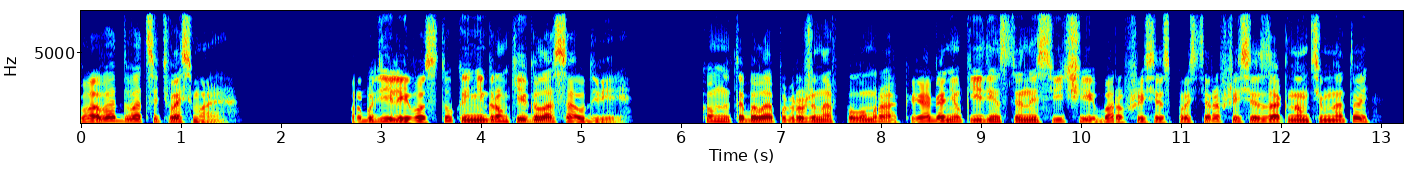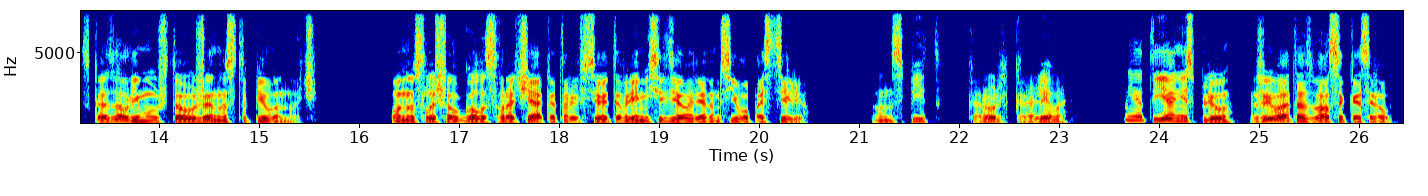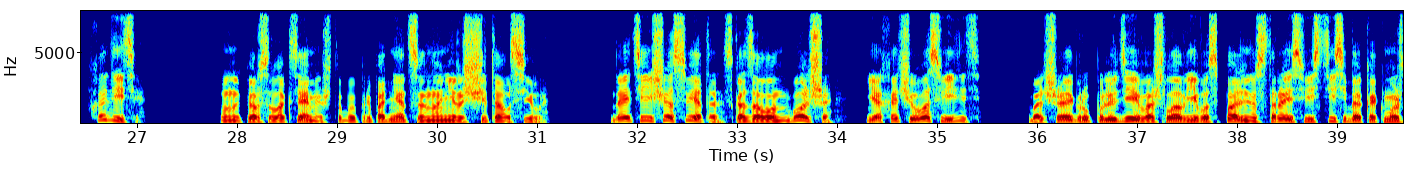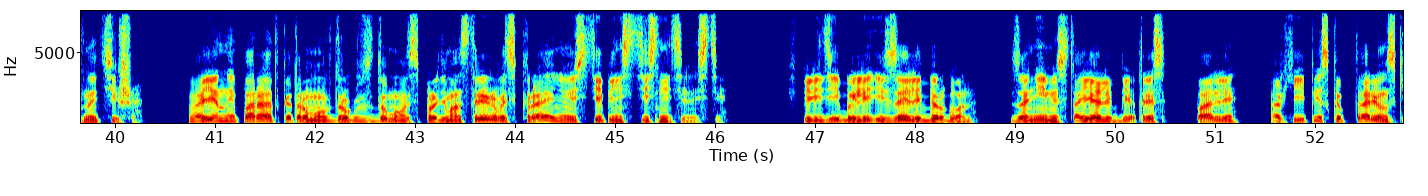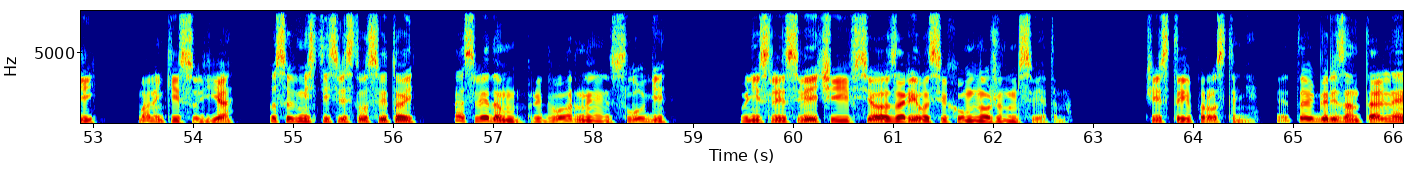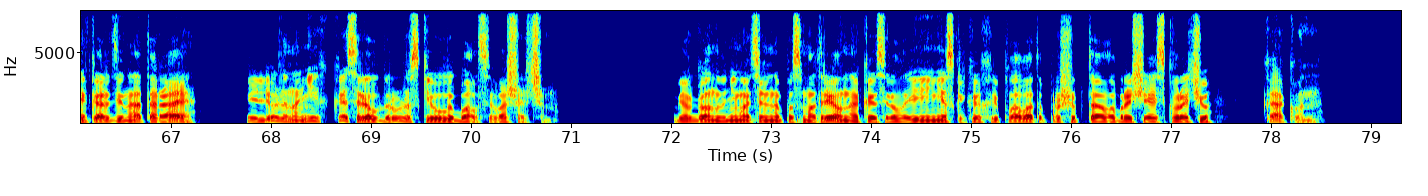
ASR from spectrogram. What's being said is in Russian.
Глава 28. Пробудили его стук и негромкие голоса у двери. Комната была погружена в полумрак, и огонек единственной свечи, боровшийся с простиравшейся за окном темнотой, сказал ему, что уже наступила ночь. Он услышал голос врача, который все это время сидел рядом с его постелью. «Он спит, король, королева». «Нет, я не сплю», — живо отозвался Кэссерилл. «Входите». Он уперся локтями, чтобы приподняться, но не рассчитал силы. «Дайте еще света», — сказал он, — «больше. Я хочу вас видеть». Большая группа людей вошла в его спальню, стараясь вести себя как можно тише. Военный парад, которому вдруг вздумалось продемонстрировать крайнюю степень стеснительности. Впереди были Изель и Бергон. За ними стояли Бетрис, Палли, архиепископ Тарионский, маленький судья, по совместительству святой, а следом придворные, слуги. Внесли свечи, и все озарилось их умноженным светом. Чистые простыни — это горизонтальная координата рая, и, лежа на них, Кэссерилл дружески улыбался вошедшим. Бергон внимательно посмотрел на Кэссерилла и несколько хрипловато прошептал, обращаясь к врачу. «Как он?»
